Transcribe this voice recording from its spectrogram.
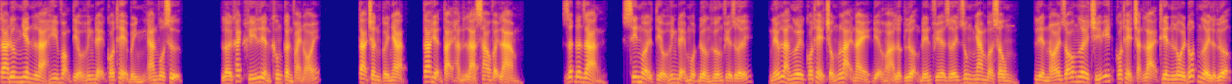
Ta đương nhiên là hy vọng tiểu huynh đệ có thể bình an vô sự. Lời khách khí liền không cần phải nói. Tạ trần cười nhạt, ta hiện tại hẳn là sao vậy làm? Rất đơn giản, xin mời tiểu huynh đệ một đường hướng phía dưới, nếu là ngươi có thể chống lại này địa hỏa lực lượng đến phía dưới dung nham bờ sông, liền nói rõ ngươi chí ít có thể chặn lại thiên lôi đốt người lực lượng,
